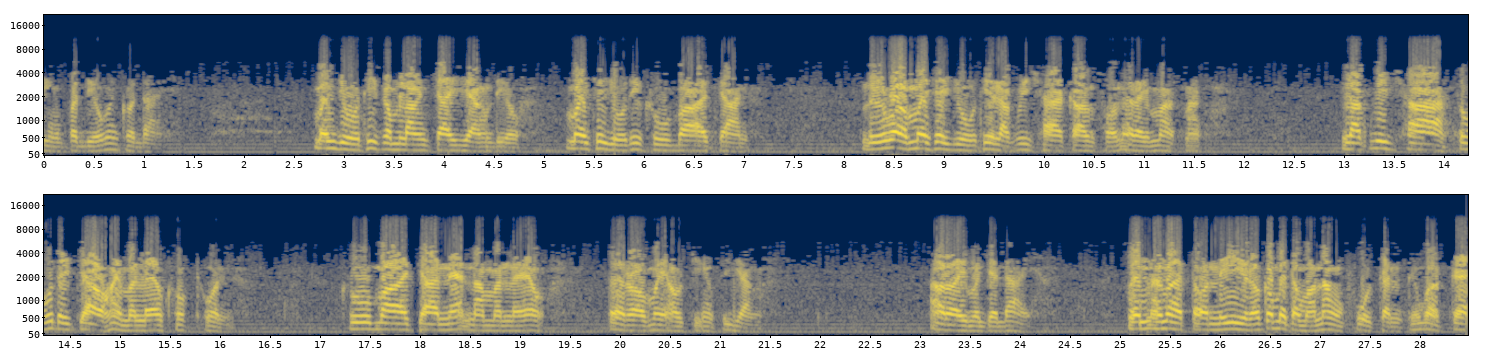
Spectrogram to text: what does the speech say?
ริงๆประเดี๋ยวมันก็ได้ มันอยู่ที่กำลังใจอย่างเดียว ไม่ใช่อยู่ที่ครูบาอาจารย์ หรือว่าไม่ใช่อยู่ที่หลักวิชาการสอนอะไรมากนัก หลักวิชาพระพุทธเจ้าให้มาแล้วครบถ้วน ครูบาอาจารย์แนะนำมาแล้ว แต่เราไม่เอาจริงสักอย่าง อะไรมันจะได้ เป็นอันว่าตอนนี้เราก็ไม่ต้องมานั่งพูดกันถึงว่าแก้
